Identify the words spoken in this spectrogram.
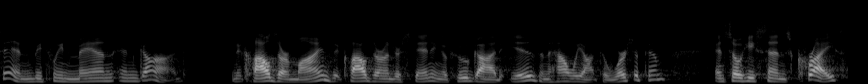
sin between man and God. And it clouds our minds, it clouds our understanding of who God is and how we ought to worship him. And so he sends Christ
